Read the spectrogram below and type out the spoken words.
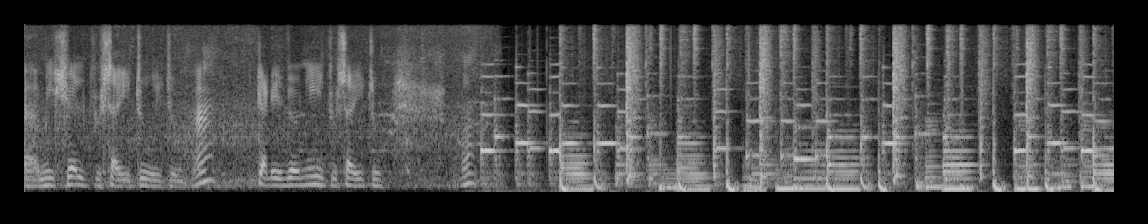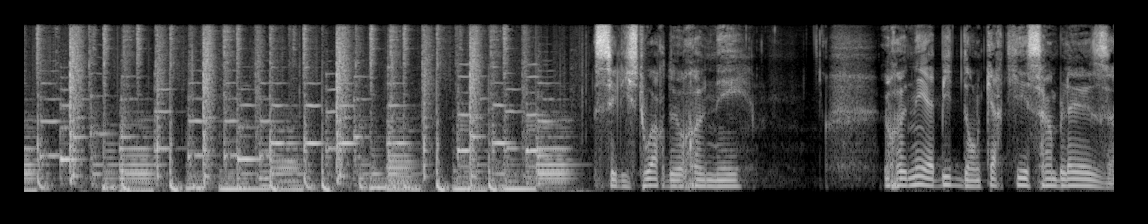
euh, Michel, tout ça et tout et tout. Hein Calédonie, tout ça et tout. Hein c'est l'histoire de René. René habite dans le quartier Saint-Blaise,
